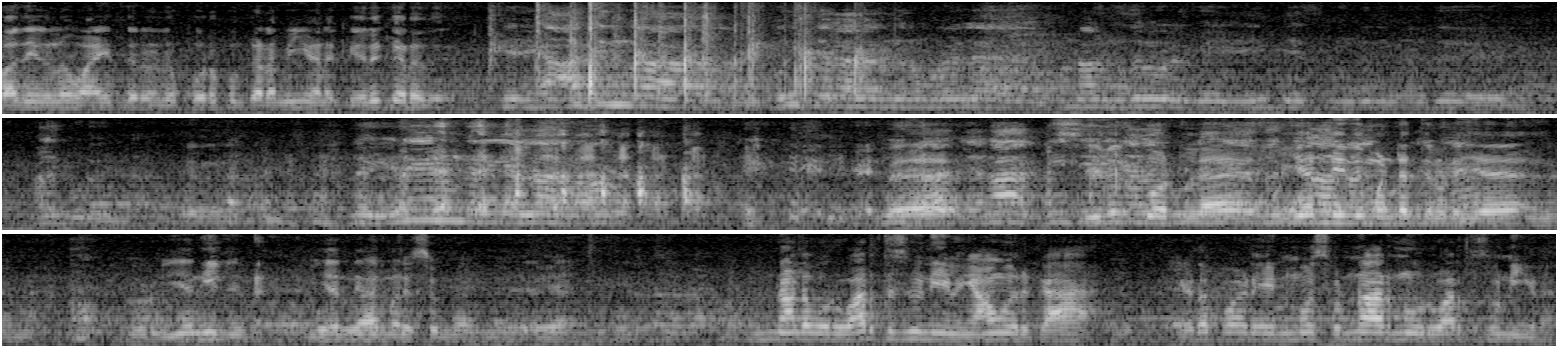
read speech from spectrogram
பதவிகளும் வாங்கி தருகிற பொறுப்பும் கடமையும் எனக்கு இருக்கிறது. சரி அதிமுக பொதுச் செயலாளர்ங்கிற முறையில் முன்னாள் முதல்வருக்கு இபிஎஸ் வந்து நீங்கள் வந்து அழைப்பு விடுவீங்க சிவில் கோர்ட்டில் உயர்நீதிமன்றத்தினுடைய உயர்நீதி வார்த்தை உயர்நீதிமன்ற சொன்னார் முன்னால ஒரு வார்த்தை சொன்னீங்க ஞாபகம் இருக்கா? எடப்பாடி என்னமோ சொன்னாருன்னு ஒரு வார்த்தை சொன்னீங்களா?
